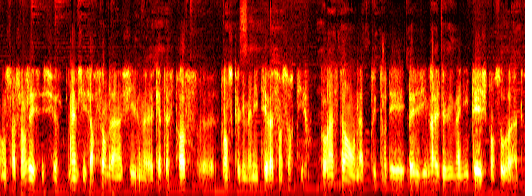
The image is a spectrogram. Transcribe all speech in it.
on sera changé, c'est sûr. Même si ça ressemble à un film euh, catastrophe, euh, je pense que l'humanité va s'en sortir. Pour l'instant, on a plutôt des belles images de l'humanité. Je pense à tous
